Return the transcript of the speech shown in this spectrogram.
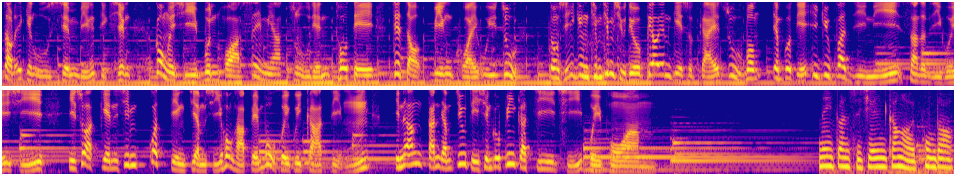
早已经有鲜明特色，讲的是文化、生命、自然、土地、节奏明快为主。当时已经深深受到表演艺术界的注目。不过，在一九八二年三十二岁时，伊煞坚心决定暂时放下编舞，回归家庭。因翁担念酒伫身躯边，甲支持陪伴。那一段时间刚好碰到。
